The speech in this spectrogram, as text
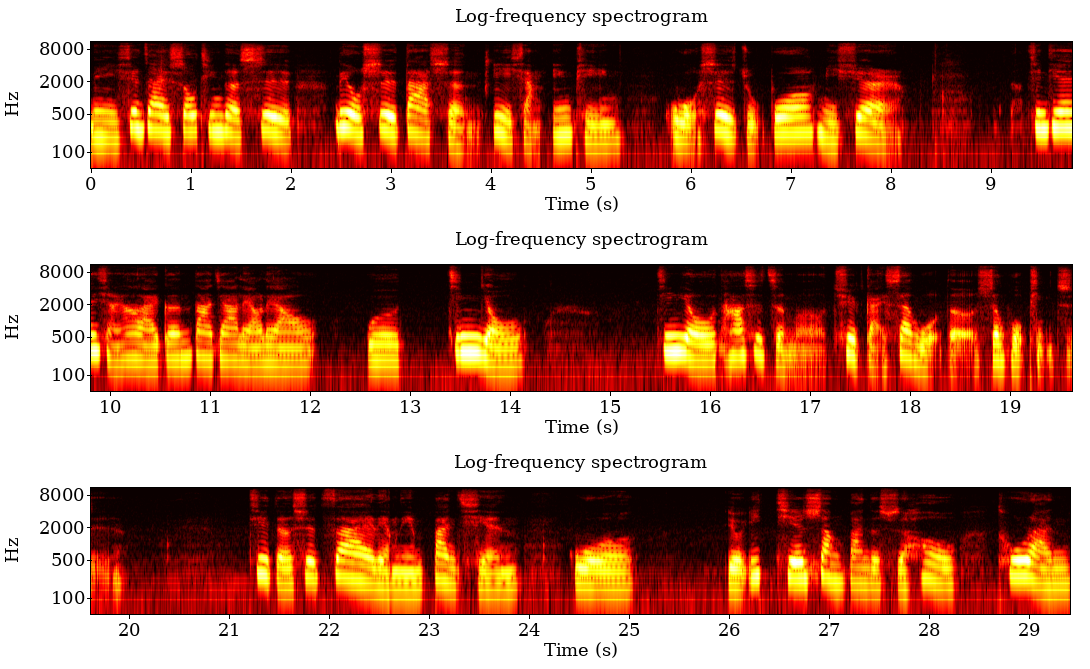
你现在收听的是六世大婶异响音频，我是主播米歇尔。今天想要来跟大家聊聊我精油，精油它是怎么去改善我的生活品质。记得是在两年半前，我有一天上班的时候。突然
